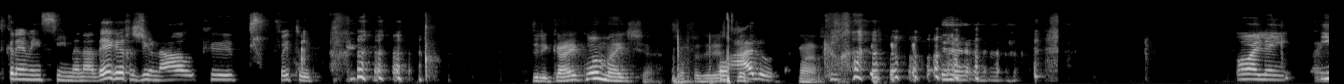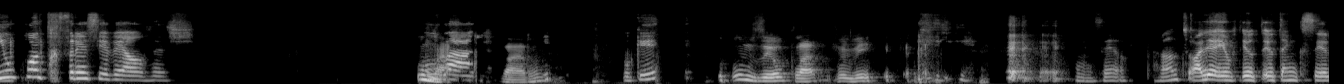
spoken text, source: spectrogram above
de creme em cima na adega regional que foi tudo. Sericaia com ameixa. Só fazer claro, claro. claro. Olhem, e um ponto de referência de Elvas? O mar, lar. claro. O quê? O museu, claro, para mim. O museu. Pronto, olha, eu, eu, eu, tenho, que ser,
